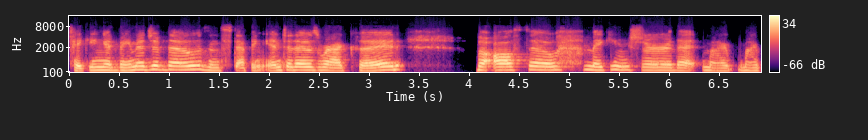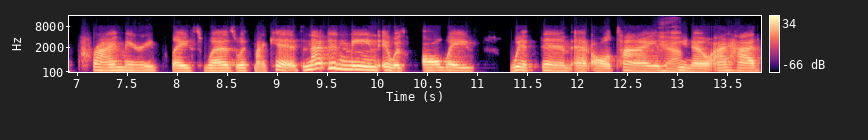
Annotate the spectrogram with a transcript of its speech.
taking advantage of those and stepping into those where I could but also making sure that my my primary place was with my kids and that didn't mean it was always with them at all times yeah. you know i had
